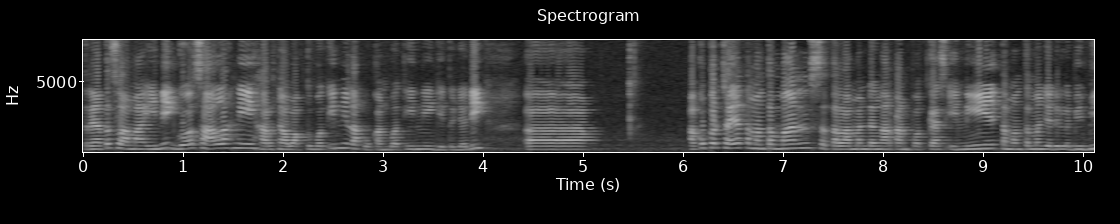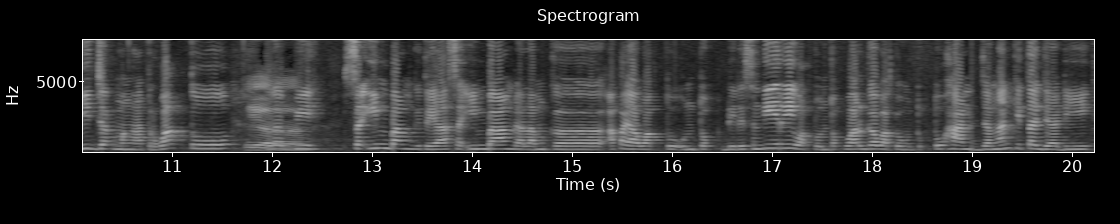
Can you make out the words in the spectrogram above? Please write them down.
Ternyata selama ini gue salah nih harusnya waktu buat ini lakukan buat ini gitu. Jadi eh, Aku percaya teman-teman setelah mendengarkan podcast ini, teman-teman jadi lebih bijak mengatur waktu, Iya. lebih seimbang gitu ya, seimbang dalam ke apa ya waktu untuk diri sendiri, waktu untuk keluarga, waktu untuk Tuhan. Jangan kita jadi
